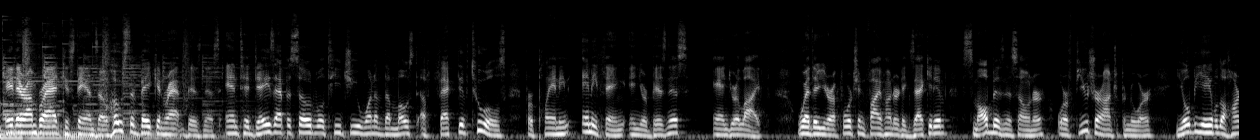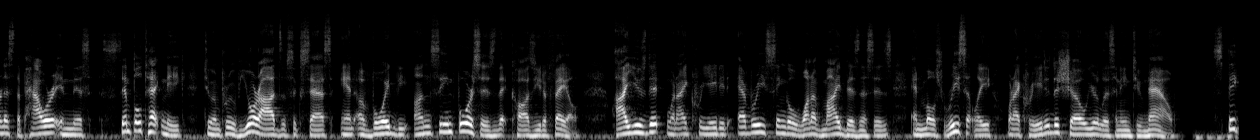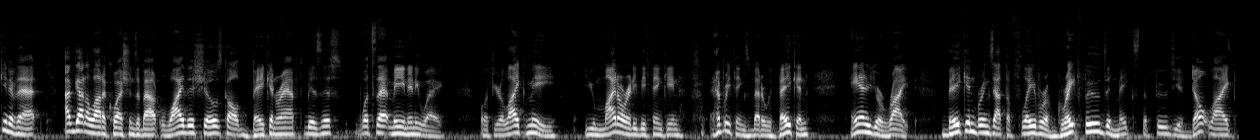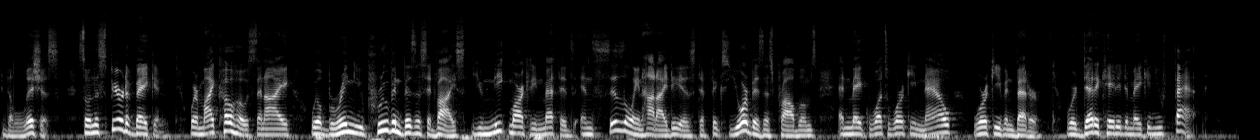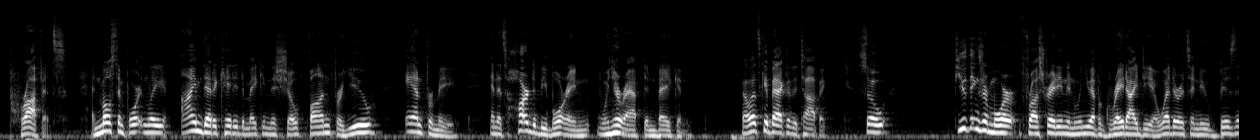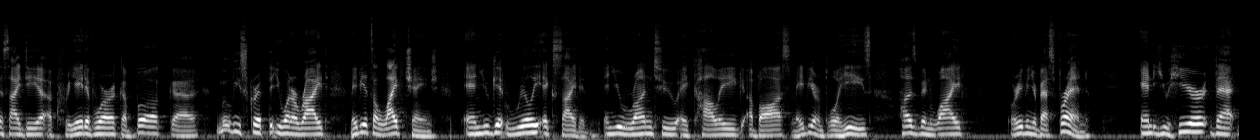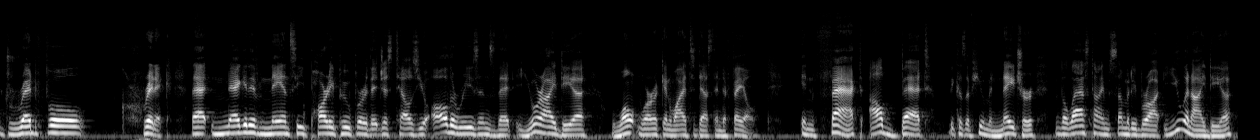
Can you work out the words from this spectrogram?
Hey there, I'm Brad Costanzo, host of Bacon Wrap Business, and today's episode will teach you one of the most effective tools for planning anything in your business and your life. Whether you're a Fortune 500 executive, small business owner, or future entrepreneur, you'll be able to harness the power in this simple technique to improve your odds of success and avoid the unseen forces that cause you to fail. I used it when I created every single one of my businesses, and most recently when I created the show you're listening to now. Speaking of that, I've gotten a lot of questions about why this show is called Bacon Wrapped Business. What's that mean anyway? Well, if you're like me, you might already be thinking everything's better with bacon. And you're right. Bacon brings out the flavor of great foods and makes the foods you don't like delicious. So, in the spirit of bacon, where my co hosts and I will bring you proven business advice, unique marketing methods, and sizzling hot ideas to fix your business problems and make what's working now work even better, we're dedicated to making you fat. Profits. And most importantly, I'm dedicated to making this show fun for you and for me and it's hard to be boring when you're wrapped in bacon. Now let's get back to the topic. So, few things are more frustrating than when you have a great idea, whether it's a new business idea, a creative work, a book, a movie script that you want to write, maybe it's a life change, and you get really excited and you run to a colleague, a boss, maybe your employees, husband, wife, or even your best friend, and you hear that dreadful critic, that negative Nancy party pooper that just tells you all the reasons that your idea won't work and why it's destined to fail. In fact, I'll bet, because of human nature, the last time somebody brought you an idea,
